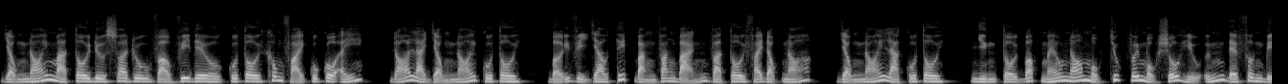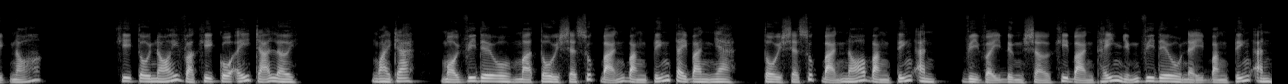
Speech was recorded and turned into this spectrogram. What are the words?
Giọng nói mà tôi đưa Soaru vào video của tôi không phải của cô ấy, đó là giọng nói của tôi, bởi vì giao tiếp bằng văn bản và tôi phải đọc nó, giọng nói là của tôi, nhưng tôi bóp méo nó một chút với một số hiệu ứng để phân biệt nó. Khi tôi nói và khi cô ấy trả lời. Ngoài ra, mọi video mà tôi sẽ xuất bản bằng tiếng Tây Ban Nha, tôi sẽ xuất bản nó bằng tiếng Anh, vì vậy đừng sợ khi bạn thấy những video này bằng tiếng Anh,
